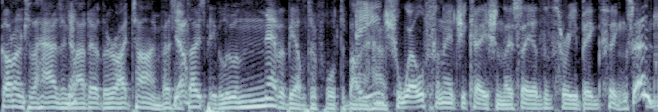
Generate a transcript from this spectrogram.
got onto the housing yep. ladder at the right time versus yep. those people who will never be able to afford to buy age, a house. wealth, and education. They say are the three big things. And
